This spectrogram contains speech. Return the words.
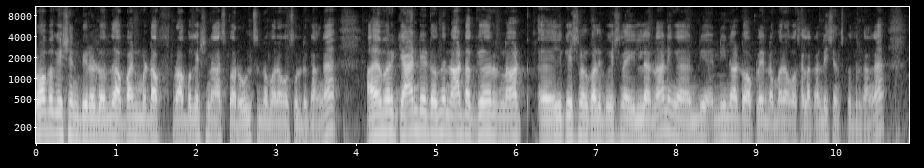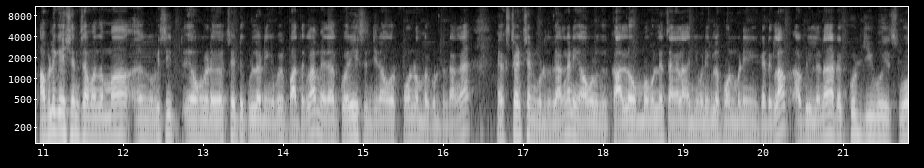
ப்ராபகேஷன் பீரியட் வந்து appointment of probation as per ரூல்ஸ்ன்ற மாதிரி அவங்க சொல்லியிருக்காங்க அதே மாதிரி கேண்டிடேட் வந்து not acquire not educational qualification இல்லைன்னா நீங்கள் நீ நாட் டு அப்ளைன்ற மாதிரி அவங்க சில கண்டிஷன்ஸ் கொடுத்துருக்காங்க. அப்ளிகேஷன் சம்மந்தமாக உங்கள் விசிட் உங்களுடைய வெப்சைட்டுக்குள்ளே நீங்கள் போய் பார்த்துக்கலாம். ஏதாவது கொரிஸ் செஞ்சு இருந்துச்சுன்னா ஒரு ஃபோன் நம்பர் கொடுத்துருக்காங்க. எக்ஸ்டென்ஷன் கொடுத்துருக்காங்க. நீங்கள் அவங்களுக்கு காலைல ஒம்பது மணில சாயங்காலம் அஞ்சு மணிக்குள்ளே ஃபோன் பண்ணி நீங்கள் கேட்டுக்கலாம். அப்படி இல்லைனா ரெக்ரூட் ஜிஓஎஸ்ஓ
